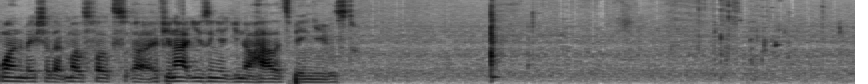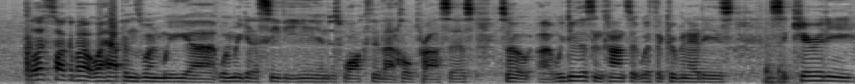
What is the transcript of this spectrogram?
wanted to make sure that most folks, uh, if you're not using it, you know how it's being used. So let's talk about what happens when we uh, when we get a CVE and just walk through that whole process. So uh, we do this in concert with the Kubernetes Security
